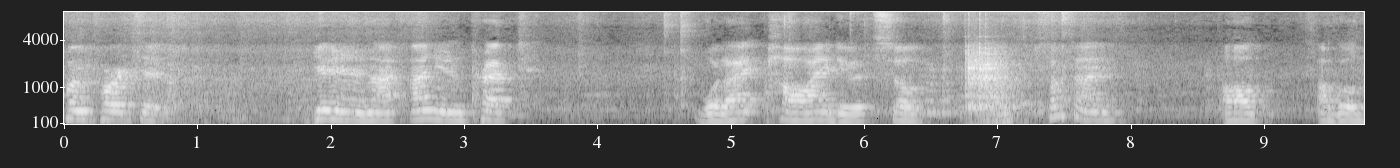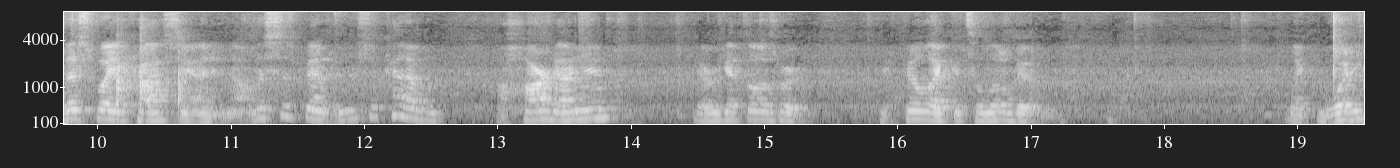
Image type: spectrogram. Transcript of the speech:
fun part to getting an onion prepped. What I how I do it. So um, sometimes I'll I'll go this way across the onion. Now this has been this is kind of a hard onion. You ever get those where you feel like it's a little bit like woody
